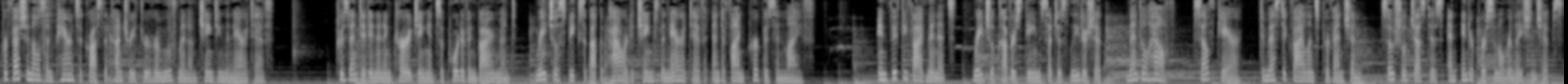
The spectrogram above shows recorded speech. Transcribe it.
professionals, and parents across the country through her movement I'm Changing the Narrative. Presented in an encouraging and supportive environment, Rachel speaks about the power to change the narrative and to find purpose in life. In 55 minutes, Rachel covers themes such as leadership, mental health, self care, domestic violence prevention, social justice, and interpersonal relationships.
